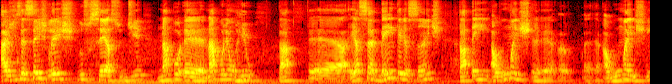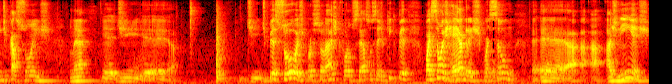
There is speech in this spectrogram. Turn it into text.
as 16 leis do sucesso de Napo, é, Napoleon Hill, tá? É, essa é bem interessante, tá? Tem algumas, é, é, é algumas indicações, né? É, de, de, de, pessoas, de profissionais que foram sucesso, ou seja, o que, que quais são as regras, quais são as linhas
